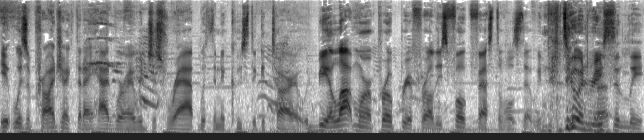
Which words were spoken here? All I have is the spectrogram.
it was a project that I had where I would just rap with an acoustic guitar. It would be a lot more appropriate for all these folk festivals that we've been doing recently.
